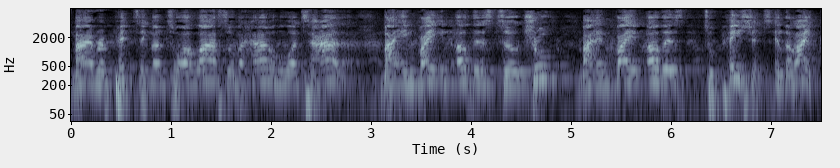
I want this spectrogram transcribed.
by repenting unto Allah subhanahu wa ta'ala, by inviting others to truth, by inviting others to patience and the like.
